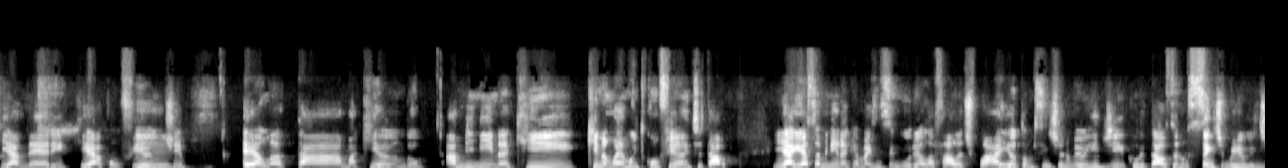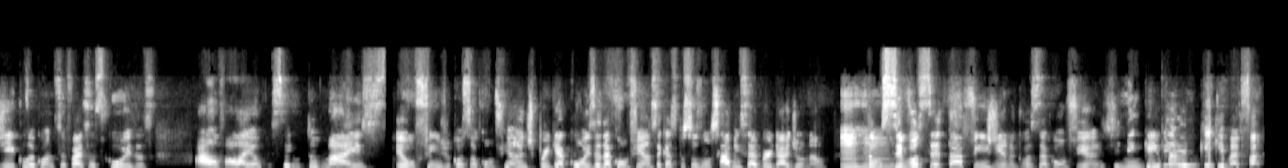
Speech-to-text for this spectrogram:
que a Mary, que é a confiante, Hum. ela tá maquiando a menina que, que não é muito confiante e tal. E aí, essa menina que é mais insegura, ela fala, tipo, ai, eu tô me sentindo meio ridícula e tal. Você não se sente meio ridícula quando você faz essas coisas? Ela fala, eu me sinto, mas eu finjo que eu sou confiante, porque a coisa da confiança é que as pessoas não sabem se é verdade ou não. Então, Uhum. se você tá fingindo que você é confiante, ninguém vai. O que, vai falar?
